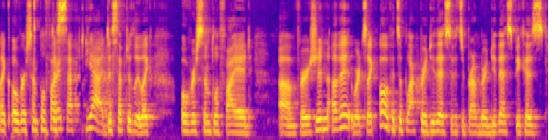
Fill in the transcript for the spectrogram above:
like oversimplified. decept- yeah, deceptively like oversimplified uh, version of it where it's like, oh, if it's a black bear, do this. If it's a brown bear, do this. Because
